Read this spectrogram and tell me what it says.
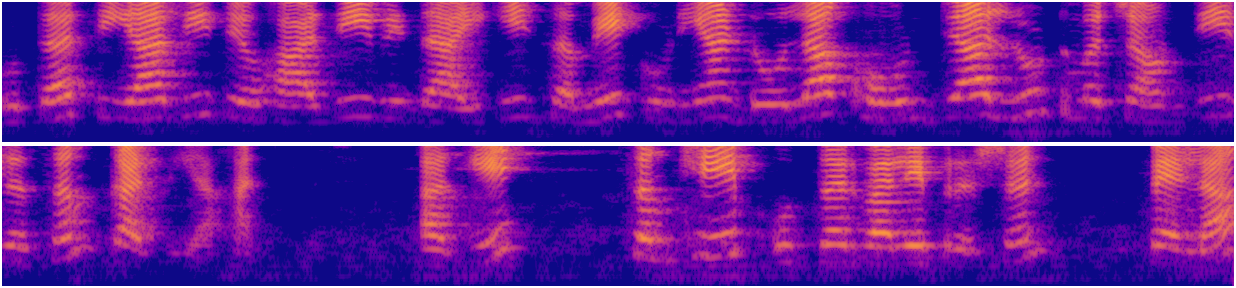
ਉੱਤਰ ਤੀਆਂ ਦੀ ਤਿਉਹਾਰ ਦੀ ਵਿਦਾਇਗੀ ਸਮੇਂ ਕੁੜੀਆਂ ਡੋਲਾ ਖੋਣ ਜਾਂ ਲੁੱਟ ਮਚਾਉਣ ਦੀ ਰਸਮ ਕਰਦੀਆਂ ਹਨ। ਅੱਗੇ ਸੰਖੇਪ ਉੱਤਰ ਵਾਲੇ ਪ੍ਰਸ਼ਨ, ਪਹਿਲਾ,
